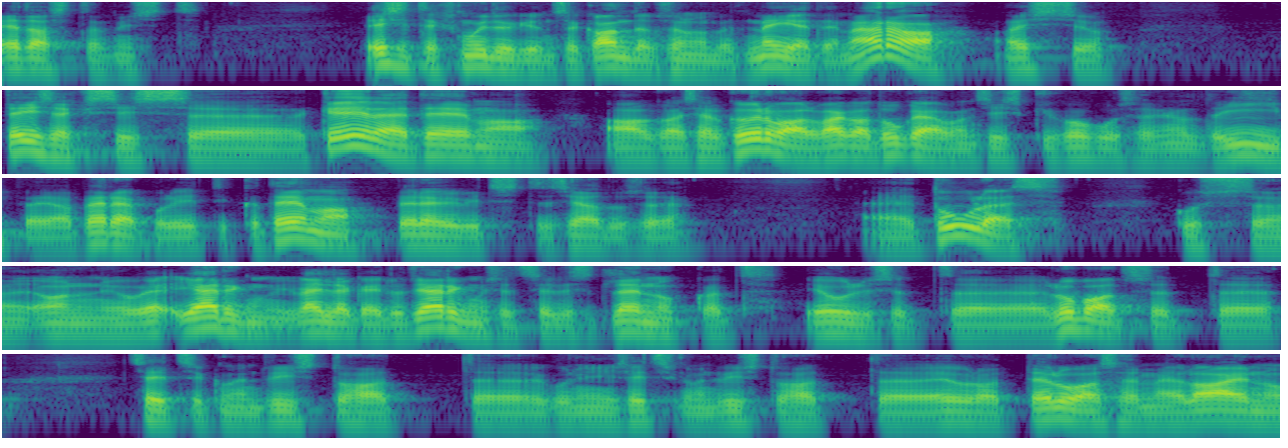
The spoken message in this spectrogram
edastamist. esiteks muidugi on see kandev sõnum, et meie teeme ära asju teiseks siis äh, keele teema, aga seal kõrval väga tugev on siiski kogu see nii-öelda iibe ja perepoliitika teema perehüvitiste seaduse äh, tuules, kus äh, on ju järg, välja käidud järgmised sellised lennukad jõulised lubadused, seitsekümmend viis tuhat kuni seitsekümmend viis tuhat eurot eluasemelaenu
